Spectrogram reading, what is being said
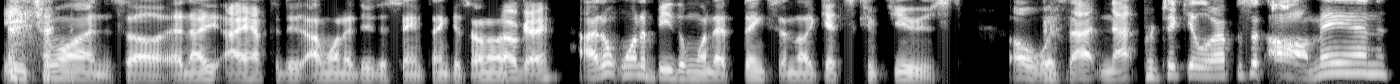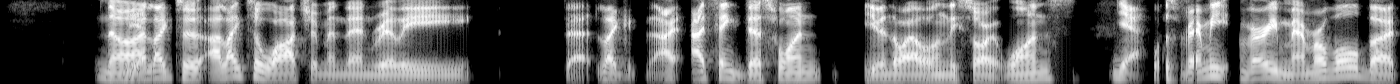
each one." So, and I, I have to do, I want to do the same thing because I don't, okay I don't want to be the one that thinks and like gets confused. Oh, was that in that particular episode? Oh man, No, Yeah. I like to I like to watch them and then really uh, like I I think this one even though I only saw it once yeah, was very very memorable but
